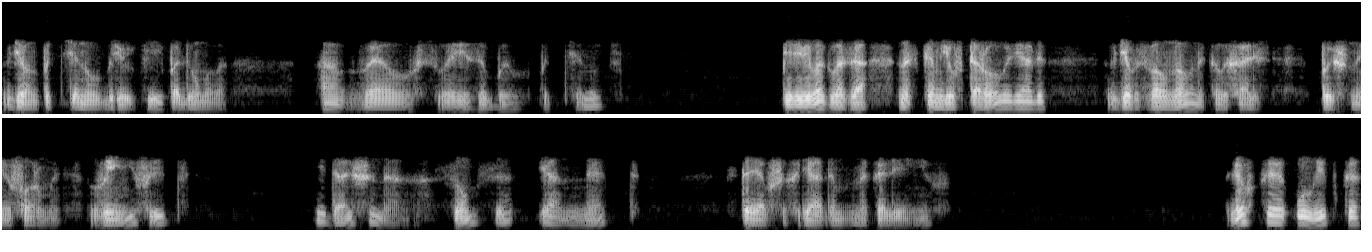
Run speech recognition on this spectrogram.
где он подтянул брюки и подумала, а Вэл свои забыл подтянуть. Перевела глаза на скамью второго ряда, где взволнованно колыхались пышные формы Виннифрид, и дальше на Сомса и Аннет, стоявших рядом на коленях. Легкая улыбка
